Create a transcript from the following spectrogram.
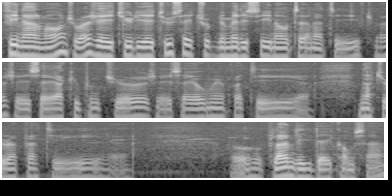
Finalement, tu vois, j'ai étudié tous ces trucs de médecine alternative, tu vois, j'ai essayé acupuncture, j'ai essayé homéopathie, euh, naturopathie, euh, oh, plein d'idées comme ça.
